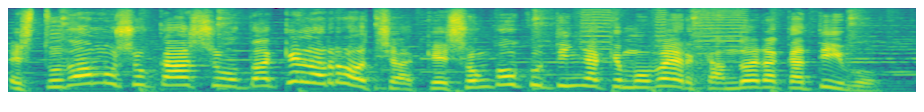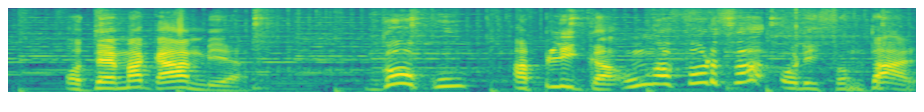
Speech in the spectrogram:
estudamos o caso daquela rocha que Son Goku tiña que mover cando era cativo, o tema cambia. Goku aplica unha forza horizontal,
